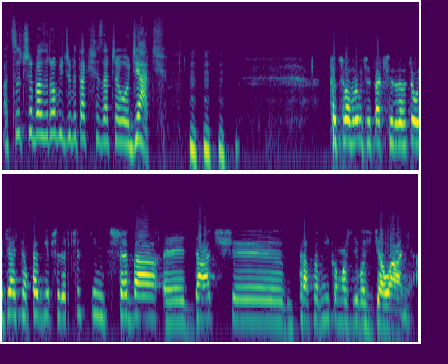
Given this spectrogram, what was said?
A co trzeba zrobić, żeby tak się zaczęło dziać? Co trzeba zrobić, żeby tak się zaczęło dziać? No pewnie przede wszystkim trzeba e, dać e, pracownikom możliwość działania.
